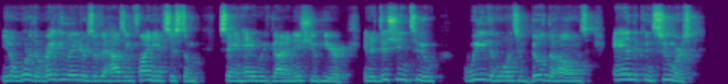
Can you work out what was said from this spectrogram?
you know, one of the regulators of the housing finance system saying, "Hey, we've got an issue here." In addition to we, the ones who build the homes, and the consumers.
